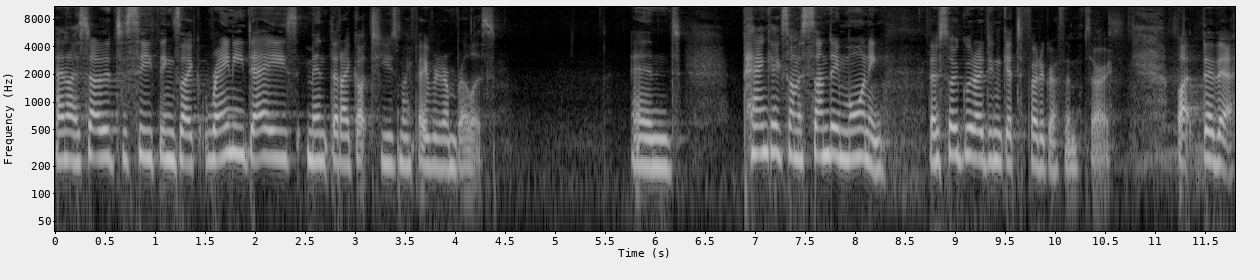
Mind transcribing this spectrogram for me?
And I started to see things like rainy days meant that I got to use my favorite umbrellas. And pancakes on a Sunday morning. They're so good I didn't get to photograph them, sorry. But they're there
